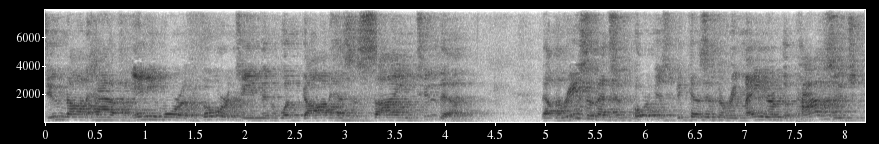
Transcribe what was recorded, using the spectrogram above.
do not have any more authority than what God has assigned to them. Now the reason that's important is because in the remainder of the passage,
